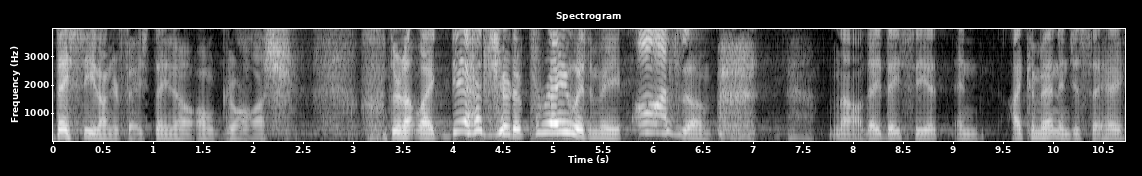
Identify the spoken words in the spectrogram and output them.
They see it on your face. They know. Oh, gosh. They're not like, Dad's here to pray with me. Awesome. No, they, they see it. And I come in and just say, Hey,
